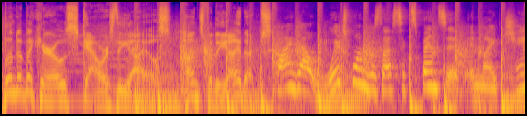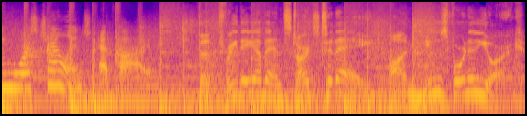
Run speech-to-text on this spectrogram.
Lynda Baquero scours the aisles, hunts for the items. Find out which one was less expensive in my Chain Wars Challenge at 5. The three day event starts today on News 4 New York.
